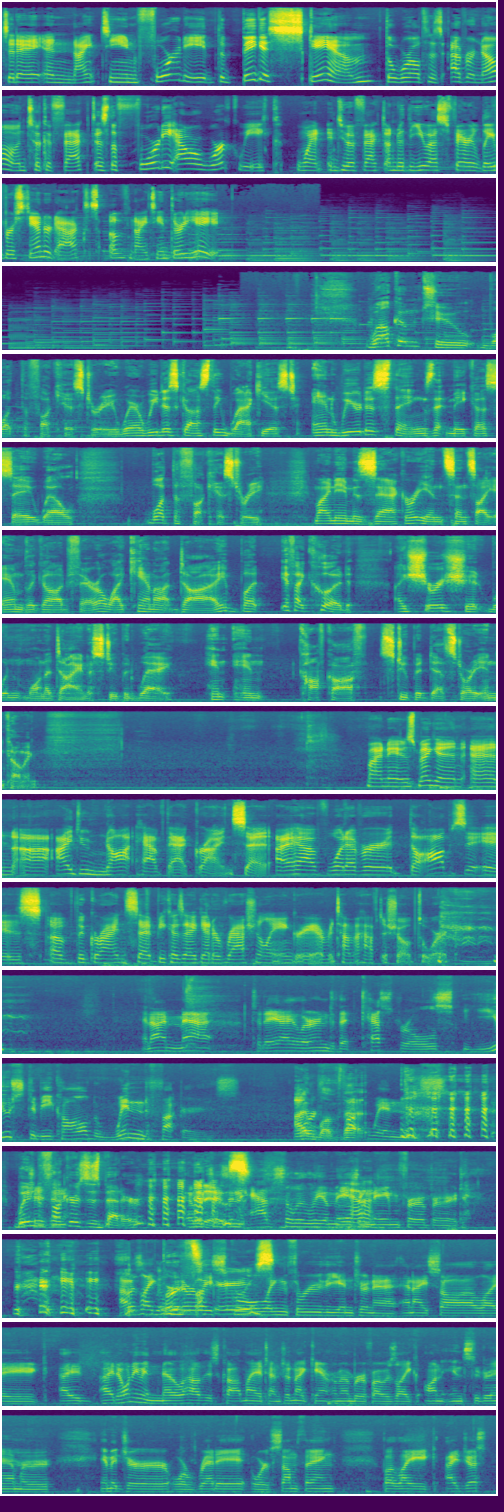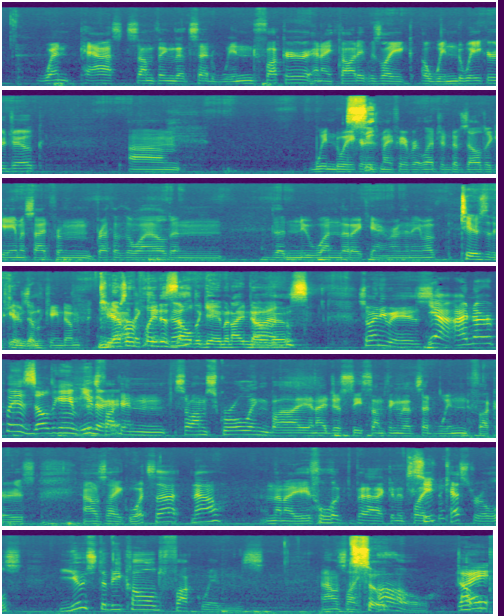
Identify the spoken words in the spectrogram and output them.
Today in 1940, the biggest scam the world has ever known took effect as the 40 hour work week went into effect under the U.S. Fair Labor Standard Acts of 1938. Welcome to What the Fuck History, where we discuss the wackiest and weirdest things that make us say, well, what the fuck history. My name is Zachary, and since I am the God Pharaoh, I cannot die, but if I could, I sure as shit wouldn't want to die in a stupid way. Hint, hint, cough, cough, stupid death story incoming. My name is Megan, and uh, I do not have that grind set. I have whatever the opposite is of the grind set because I get irrationally angry every time I have to show up to work. And I'm Matt. Today I learned that kestrels used to be called wind fuckers. I Or love that. fuck winds, Wind is an- fuckers is better. which is. is. an absolutely amazing Yeah. name for a bird. I was like literally fuckers. scrolling through the internet and I saw like I I don't even know how this caught my attention. I can't remember if I was like on Instagram or Imgur or Reddit or something. But like I just went past something that said wind fucker and I thought it was like a Wind Waker joke. Um Wind Waker See- is my favorite Legend of Zelda game aside from Breath of the Wild and the new one that I can't remember the name of. Tears of the Tears Kingdom. of the Kingdom. Tears Never of the played a Kingdom? Zelda game, and I know God. this. So, anyways, yeah, I've never played a Zelda game it's either. fucking. So I'm scrolling by and I just see something that said "wind fuckers," and I was like, "What's that now?" And then I looked back and it's Excuse like me? kestrels used to be called fuckwinds, and I was like, So- "Oh, dope." I-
